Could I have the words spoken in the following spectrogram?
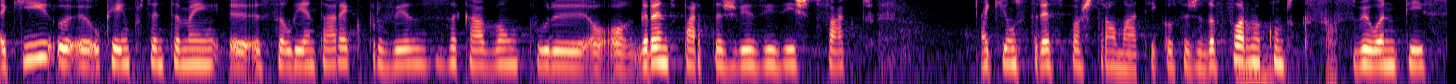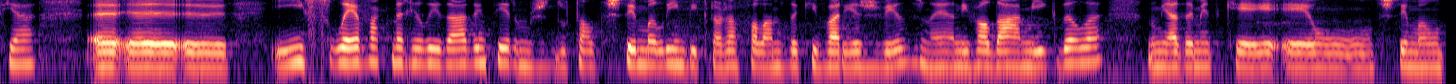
Aqui eh, o que é importante também eh, salientar é que por vezes acabam por, ou grande parte das vezes existe de facto aqui um stress pós-traumático, ou seja, da forma uhum. como que se recebeu a notícia, uh, uh, uh, e isso leva a que, na realidade, em termos do tal sistema límbico, nós já falámos aqui várias vezes, né, a nível da amígdala, nomeadamente que é, é um, sistema onde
